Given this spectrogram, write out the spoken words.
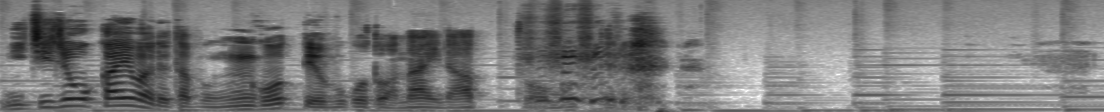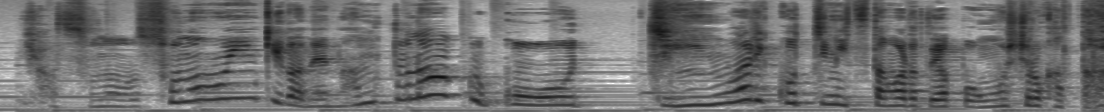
日常会話で多分うんごって呼ぶことはないなとは思ってる。いや、その、その雰囲気がね、なんとなくこう、じんわりこっちに伝わるとやっぱ面白かったわ。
